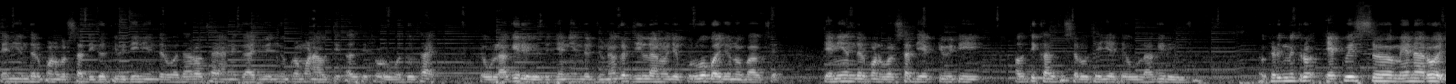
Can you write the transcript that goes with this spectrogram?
તેની અંદર પણ વરસાદી ગતિવિધિની અંદર વધારો થાય અને ગાજવીજનું પ્રમાણ આવતીકાલથી થોડું વધુ થાય એવું લાગી રહ્યું છે. જેની અંદર જુનાગઢ જિલ્લાનો જે પૂર્વ બાજુનો ભાગ છે, તેની અંદર પણ વરસાદી એક્ટિવિટી આવતીકાલથી શરૂ થઈ જાય તેવું લાગી રહ્યું છે. તો ખેડૂત મિત્રો, એકવીસ મેના રોજ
